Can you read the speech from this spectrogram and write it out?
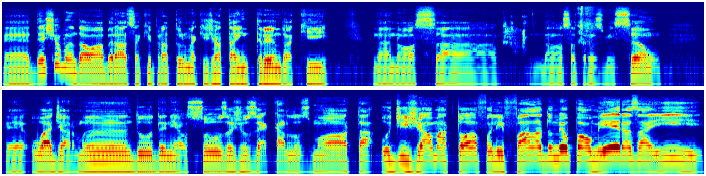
É, deixa eu mandar um abraço aqui para a turma que já está entrando aqui na nossa, na nossa transmissão. É, o Adi Armando, o Daniel Souza, José Carlos Mota, o Djalma Toffoli, fala do meu Palmeiras aí.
